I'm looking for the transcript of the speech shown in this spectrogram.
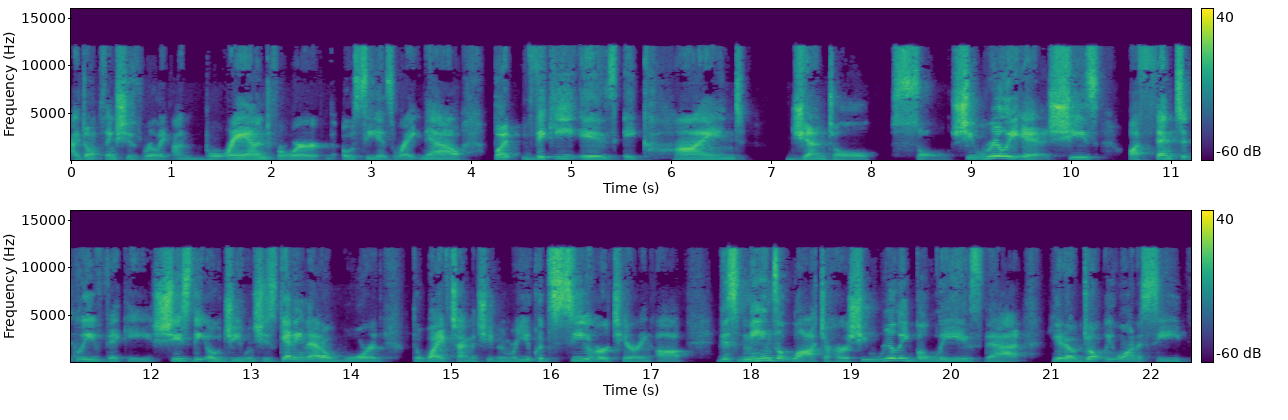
I don't think she's really on brand for where the OC is right now, but Vicki is a kind, gentle soul. She really is. She's authentically Vicki. She's the OG when she's getting that award, the Lifetime Achievement, where you could see her tearing up. This means a lot to her. She really believes that, you know, don't we want to see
